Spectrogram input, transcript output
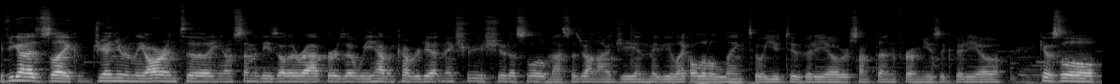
if you guys like genuinely are into you know some of these other rappers that we haven't covered yet, make sure you shoot us a little message on IG and maybe like a little link to a YouTube video or something for a music video. Give us a little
